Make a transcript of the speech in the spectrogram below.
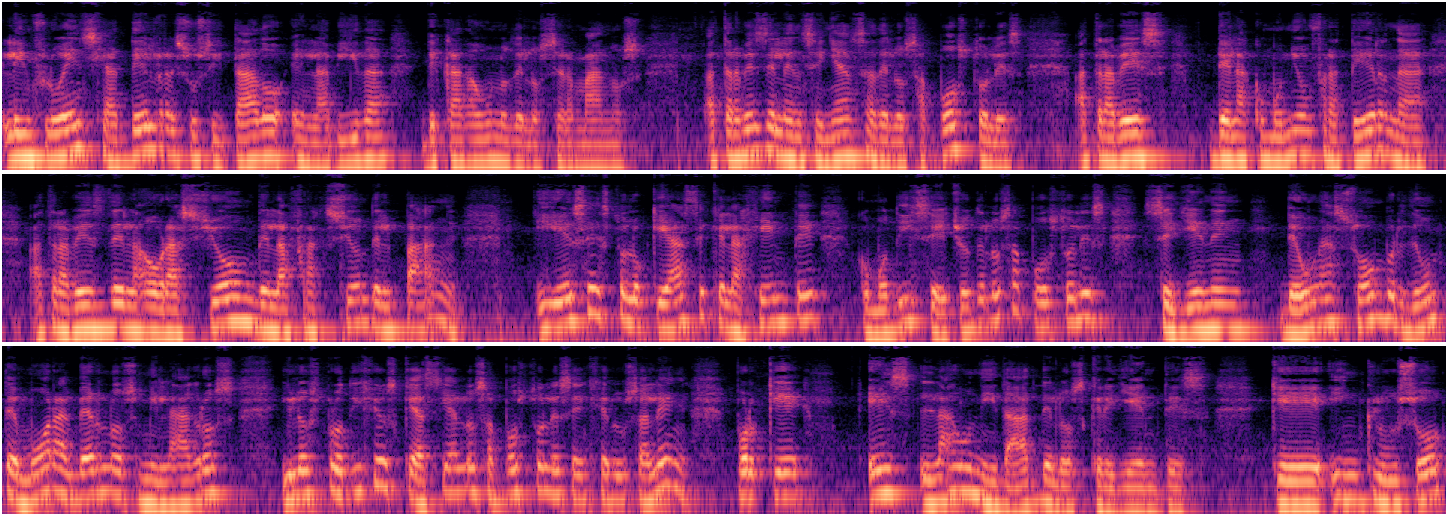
la influencia del resucitado en la vida de cada uno de los hermanos, a través de la enseñanza de los apóstoles, a través de la comunión fraterna, a través de la oración, de la fracción del pan. Y es esto lo que hace que la gente, como dice Hechos de los Apóstoles, se llenen de un asombro, de un temor al ver los milagros y los prodigios que hacían los apóstoles en Jerusalén, porque es la unidad de los creyentes que incluso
